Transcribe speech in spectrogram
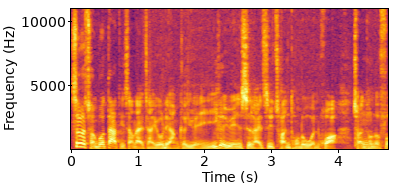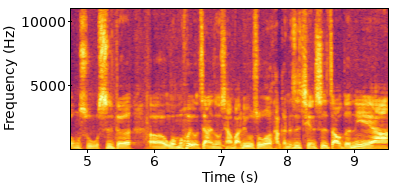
社会传播大体上来讲有两个原因，一个原因是来自于传统的文化、传统的风俗，使得呃我们会有这样一种想法，例如说他可能是前世造的孽啊，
